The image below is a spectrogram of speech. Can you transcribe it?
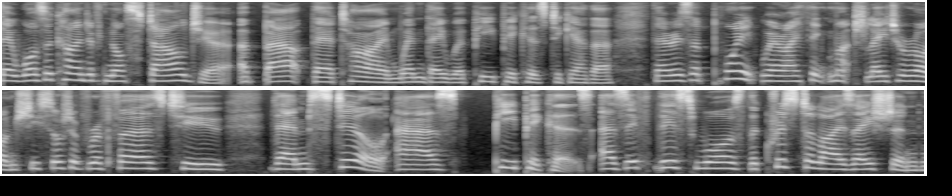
there was a kind of nostalgia about their time when they were pea pickers together. There is a point where I think much later on she sort of refers to them still as pea pickers, as if this was the crystallization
